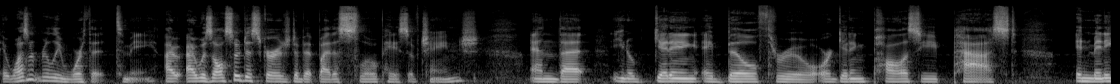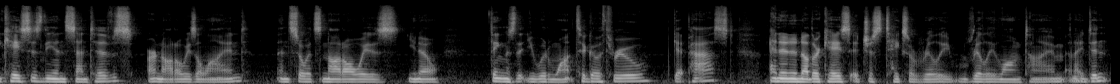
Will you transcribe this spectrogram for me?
it wasn't really worth it to me. I, I was also discouraged a bit by the slow pace of change and that, you know, getting a bill through or getting policy passed in many cases the incentives are not always aligned. And so it's not always you know things that you would want to go through get passed. And in another case it just takes a really really long time. And i didn't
